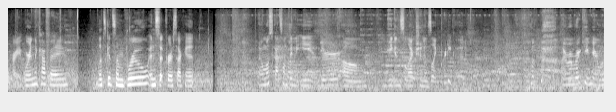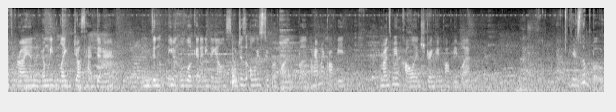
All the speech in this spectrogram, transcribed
All right, we're in the cafe. Let's get some brew and sit for a second. Almost got something to eat. Their um, vegan selection is like pretty good. I remember I came here with Ryan and we like just had dinner and didn't even look at anything else, which is always super fun. But I have my coffee. Reminds me of college, drinking coffee black. Here's the boat.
